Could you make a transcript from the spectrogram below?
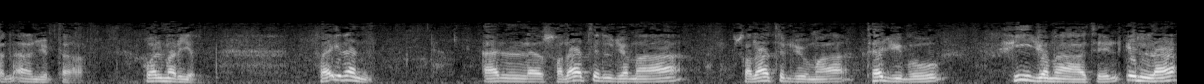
الآن جبتها. والمريض. فاذا صلاة الجماعة صلاة الجمعة تجب في جماعة إلا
